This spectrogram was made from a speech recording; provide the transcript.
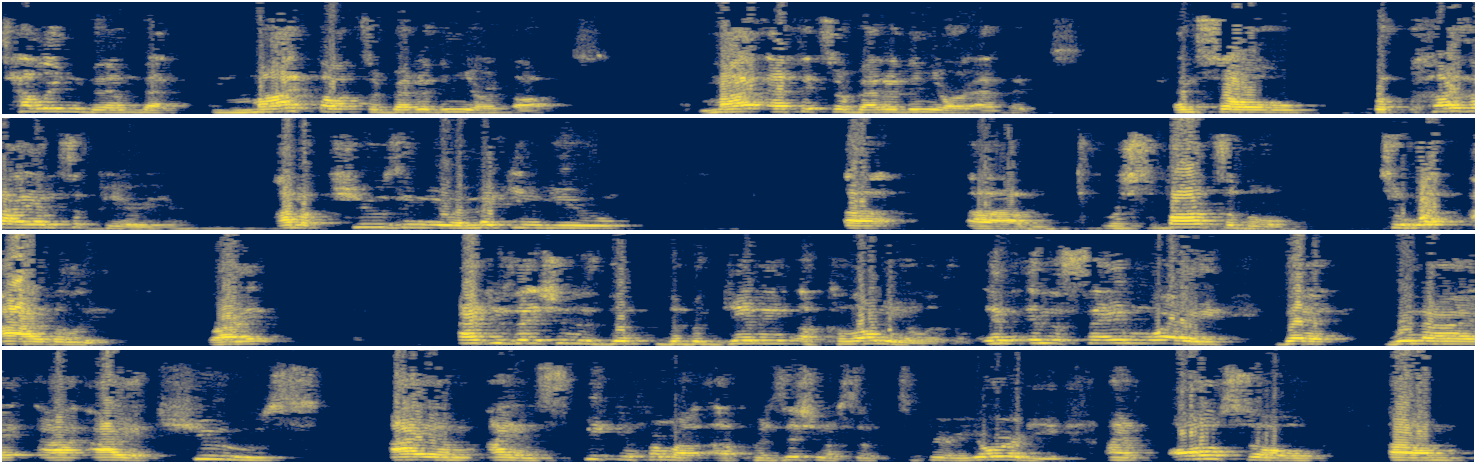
telling them that my thoughts are better than your thoughts, my ethics are better than your ethics, and so because I am superior, I'm accusing you and making you responsible to what I believe, right? Accusation is the, beginning of colonialism. In, the same way that when I, accuse, I am, I am speaking from a, position of superiority. I'm also um,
